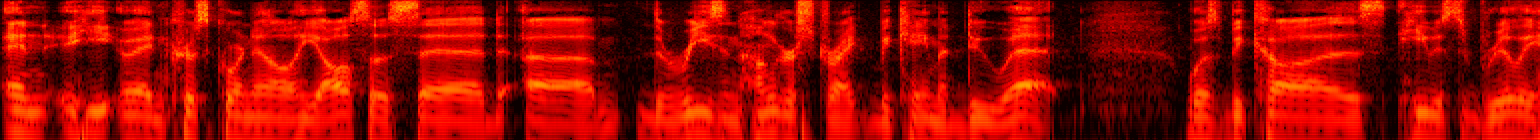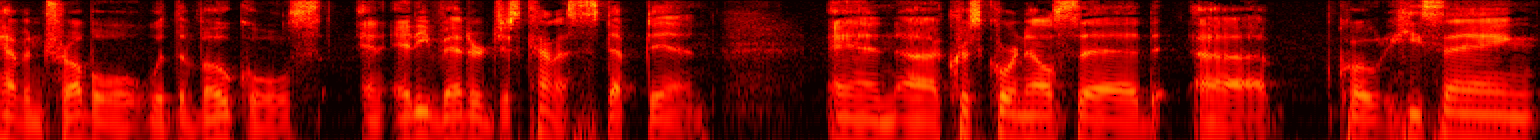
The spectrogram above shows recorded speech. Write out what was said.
And he and Chris Cornell, he also said um, the reason Hunger Strike became a duet was because he was really having trouble with the vocals, and Eddie Vedder just kind of stepped in. And uh, Chris Cornell said, uh, "quote He sang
